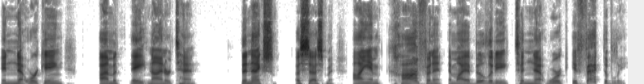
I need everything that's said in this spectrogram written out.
in networking. I'm a eight, nine, or ten. The next assessment. I am confident in my ability to network effectively.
